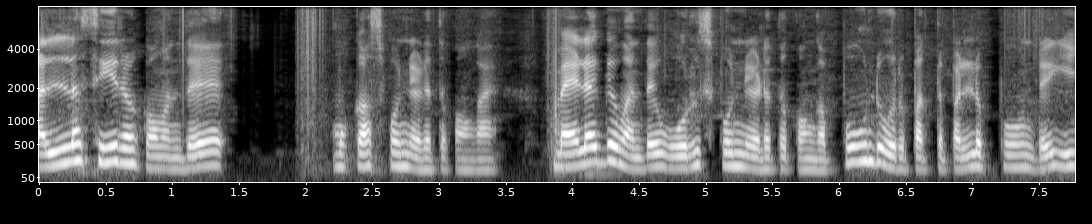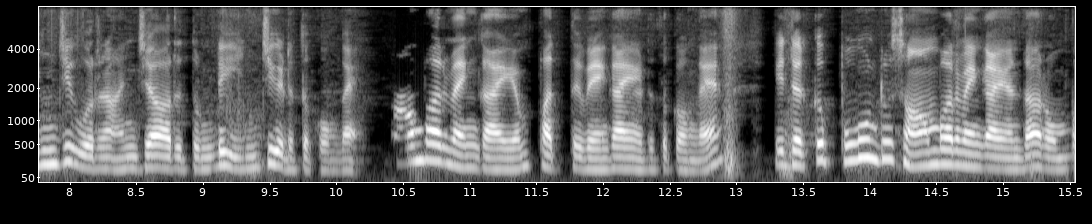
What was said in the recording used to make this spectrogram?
நல்ல சீரகம் வந்து முக்கால் ஸ்பூன் எடுத்துக்கோங்க. மிளகு வந்து ஒரு ஸ்பூன் எடுத்துக்கோங்க. பூண்டு ஒரு பத்து பல்லு பூண்டு இஞ்சி ஒரு அஞ்சாறு துண்டு இஞ்சி எடுத்துக்கோங்க. சாம்பார் வெங்காயம் பத்து வெங்காயம் எடுத்துக்கோங்க. இதற்கு பூண்டு சாம்பார் வெங்காயம் தான் ரொம்ப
